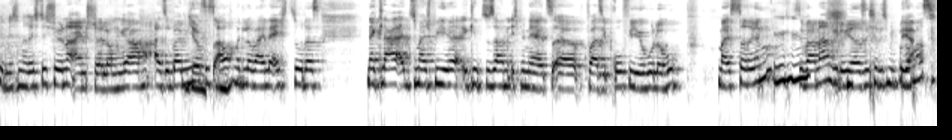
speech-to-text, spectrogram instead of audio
Finde ich eine richtig schöne Einstellung, ja. Also bei mir ja. ist es auch mittlerweile echt so, dass, na klar, zum Beispiel gibt es so Sachen, ich bin ja jetzt äh, quasi Profi Hula Hoop Meisterin, mhm. Silvana, wie du ja sicherlich mitbekommen ja, hast.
